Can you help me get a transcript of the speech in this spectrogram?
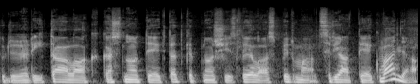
Tur ir arī tālāk, kas notiek tad, kad no šīs lielās pirmātes ir jātiek vaļā.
